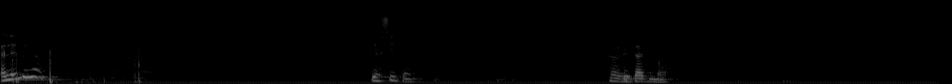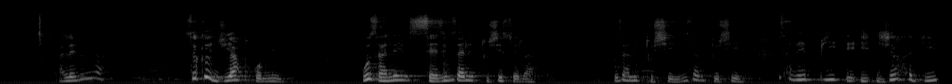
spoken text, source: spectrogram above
Alléluia. Yes, sit Regarde-moi. Alléluia. Ce que Dieu a promis, vous allez saisir, vous allez toucher cela. Vous allez toucher, vous allez toucher. Vous savez, puis Jean a dit,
